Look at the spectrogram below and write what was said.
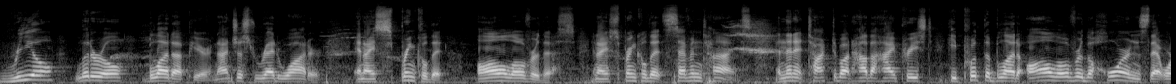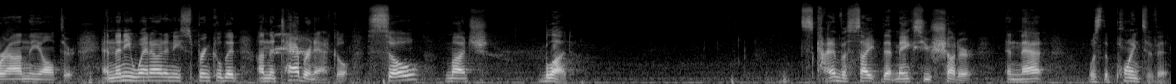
real, literal blood up here, not just red water, and I sprinkled it all over this. And I sprinkled it seven times. And then it talked about how the high priest, he put the blood all over the horns that were on the altar. And then he went out and he sprinkled it on the tabernacle. So much blood. It's kind of a sight that makes you shudder, and that was the point of it.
